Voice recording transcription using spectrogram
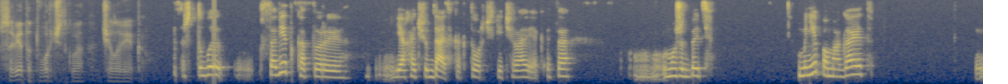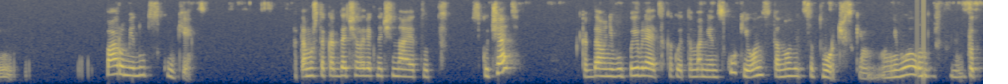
совета творческого человека? Чтобы совет, который я хочу дать как творческий человек, это, может быть, мне помогает пару минут скуки. Потому что когда человек начинает вот скучать, когда у него появляется какой-то момент скуки, он становится творческим. У него, он, вот,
